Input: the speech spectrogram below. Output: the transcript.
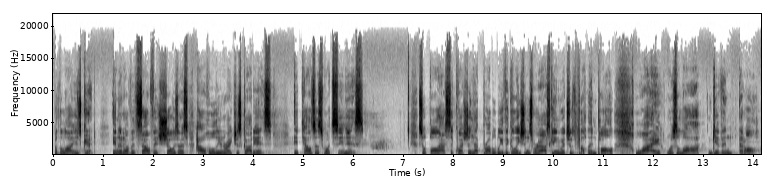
But the law is good. In and of itself, it shows us how holy and righteous God is. It tells us what sin is. So Paul asks the question that probably the Galatians were asking, which is, well, then, Paul, why was the law given at all?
